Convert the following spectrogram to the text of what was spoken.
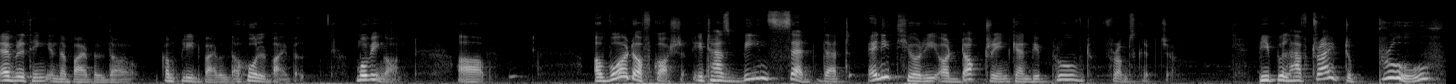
everything in the Bible, the complete Bible, the whole Bible. Moving on. Uh, a word of caution it has been said that any theory or doctrine can be proved from Scripture. People have tried to prove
